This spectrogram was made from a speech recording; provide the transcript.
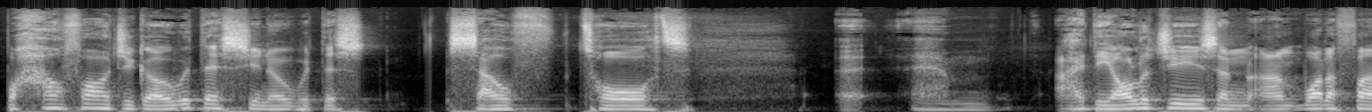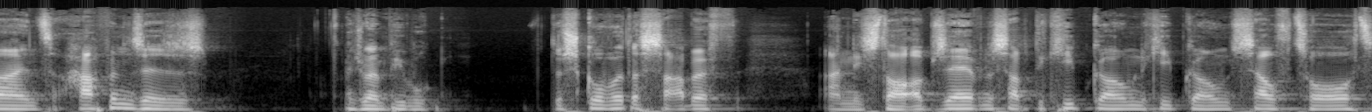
But how far do you go with this? You know, with this self-taught uh, um, ideologies, and, and what I find happens is, is when people discover the Sabbath and they start observing the Sabbath, they keep going, they keep going, self-taught,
